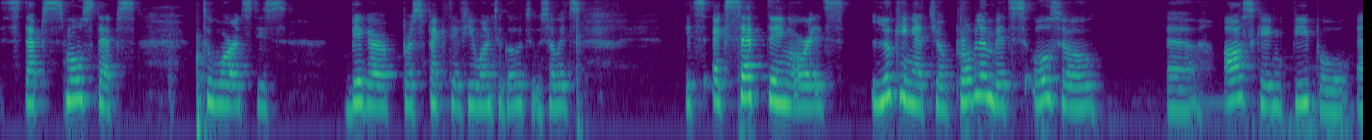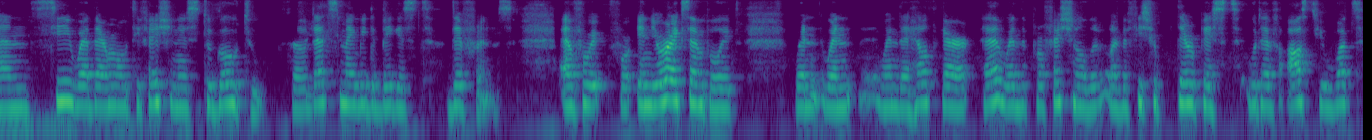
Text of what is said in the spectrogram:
steps small steps towards this bigger perspective you want to go to. So it's it's accepting or it's looking at your problem but it's also uh, asking people and see where their motivation is to go to. So that's maybe the biggest difference. And for for in your example it when when when the healthcare uh, when the professional or the physiotherapist would have asked you what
